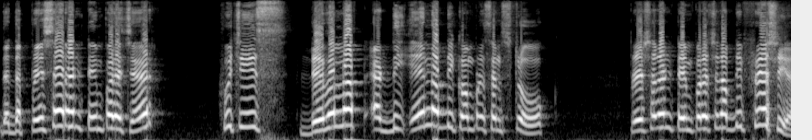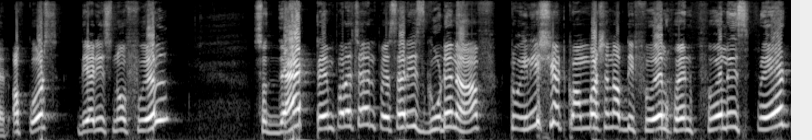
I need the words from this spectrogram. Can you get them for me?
that the pressure and temperature which is developed at the end of the compression stroke pressure and temperature of the fresh air of course there is no fuel so, that temperature and pressure is good enough to initiate combustion of the fuel when fuel is sprayed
